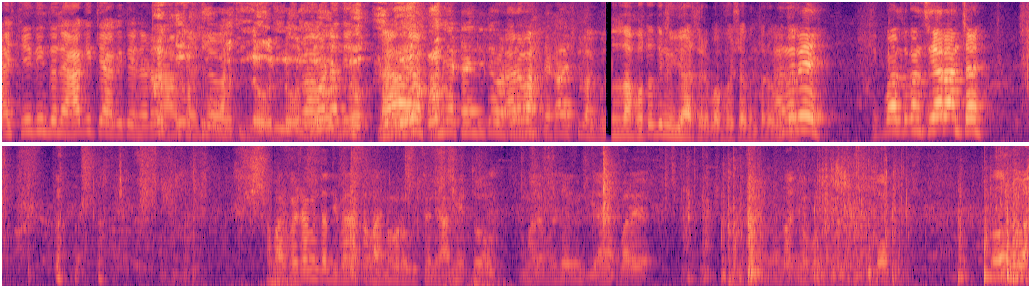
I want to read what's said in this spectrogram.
আজ তিন দিন নেই আগিতে আগিতে সেটা নাম শেষ রে বা। তোমরা না আমি টাইম দিতে পারব আরে না। টাকা আসতে লাগবে দাদা কতদিন হইয়া আছে রে বাপ পয়সা কিন্তু আনো রে ইকবাল দোকান চেয়ার আনছেন আমার পয়সা কিন্তু দিবার একটা লাইন করে বুঝছ নি। আমি তো তোমার পয়সা কিন্তু দিয়া একবারে বাবা না। ও বাবা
